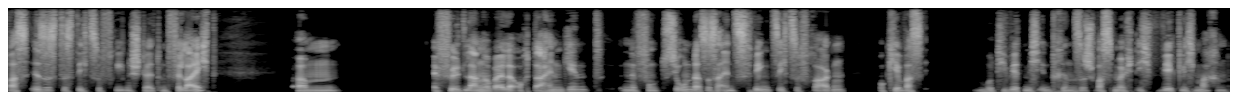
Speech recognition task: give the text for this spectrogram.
Was ist es, das dich zufriedenstellt? Und vielleicht ähm, erfüllt Langeweile auch dahingehend eine Funktion, dass es einen zwingt, sich zu fragen, okay, was motiviert mich intrinsisch? Was möchte ich wirklich machen?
